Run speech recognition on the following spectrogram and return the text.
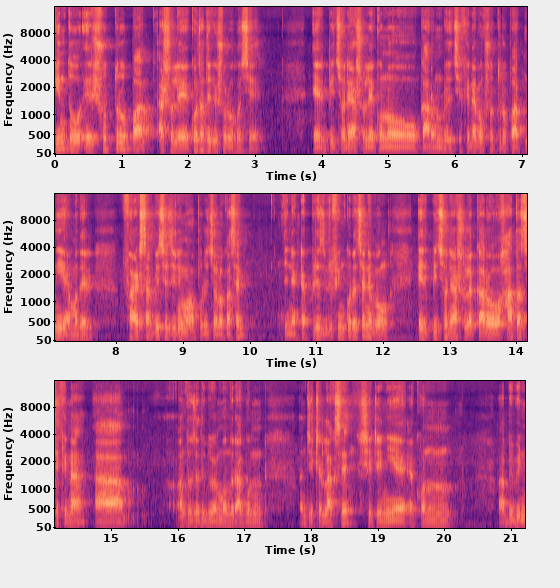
কিন্তু এর সূত্রপাত আসলে কোথা থেকে শুরু হয়েছে? এর পিছনে আসলে কোনো কারণ রয়েছে কিনা? এবং সূত্রপাত নিয়ে আমাদের ফায়ার সার্ভিসে যিনি মহাপরিচালক আছেন, তিনি একটা প্রেস ব্রিফিং করেছেন এবং এর পিছনে আসলে কারও হাত আছে কিনা? আন্তর্জাতিক বিমানবন্দরে আগুন যেটা লাগছে সেটি নিয়ে এখন বিভিন্ন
